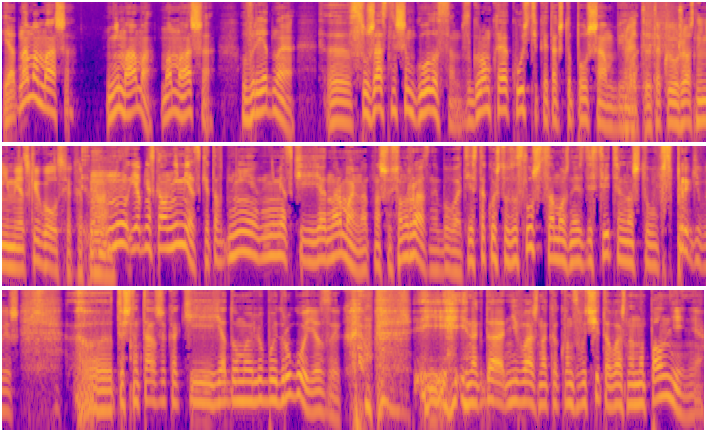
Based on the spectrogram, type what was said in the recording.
И одна мамаша, не мама, мамаша, вредная, с ужаснейшим голосом, с громкой акустикой, так что по ушам било. Это такой ужасный немецкий голос, я как понимаю. Ну, я бы не сказал немецкий. Это не немецкий я нормально отношусь. Он разный бывает. Есть такой, что заслушаться можно, есть действительно, что вспрыгиваешь. Э, точно так же, как и, я думаю, любой другой язык. И иногда не важно, как он звучит, а важно наполнение.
